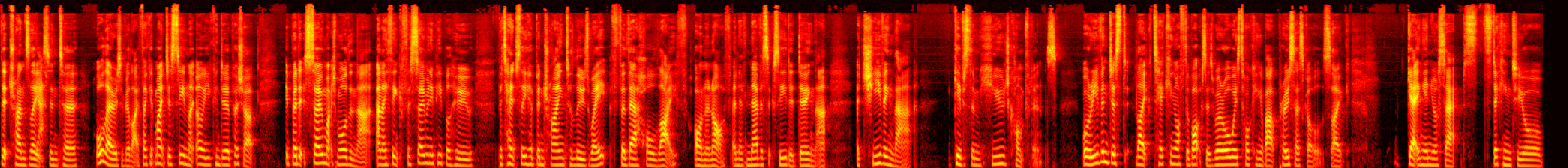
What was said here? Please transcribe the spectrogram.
that translates yeah. into all areas of your life. Like, it might just seem like, oh, you can do a push up, but it's so much more than that. And I think for so many people who potentially have been trying to lose weight for their whole life on and off and have never succeeded doing that, achieving that gives them huge confidence. Or even just like ticking off the boxes. We're always talking about process goals, like getting in your steps, sticking to your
